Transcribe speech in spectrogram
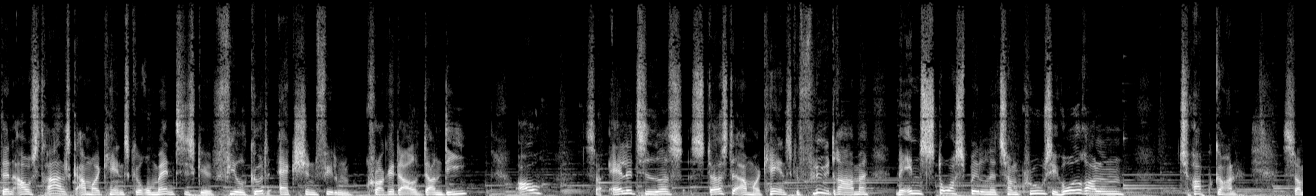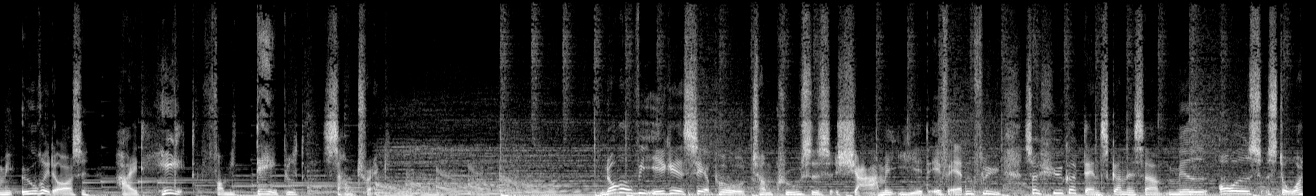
den australsk-amerikanske romantiske feel-good actionfilm Crocodile Dundee, og så alle tiders største amerikanske flydrama med en storspillende Tom Cruise i hovedrollen, Top Gun, som i øvrigt også har et helt formidabelt soundtrack. Når vi ikke ser på Tom Cruises charme i et F-18-fly, så hygger danskerne sig med årets store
